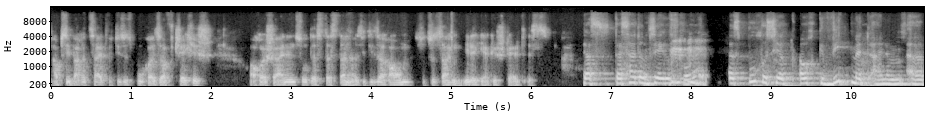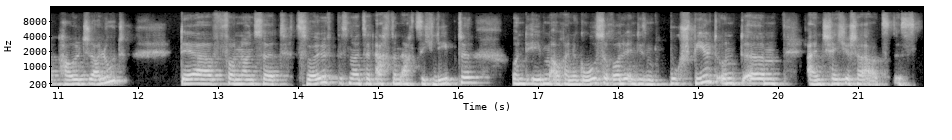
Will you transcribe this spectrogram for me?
absehbare Zeit wird dieses Buch also auf Tschechisch auch erscheinen, so dass das dann also dieser Raum sozusagen wiederhergestellt ist. Das, das hat uns sehr gefreut. Das Buch ist ja auch gewidmet einem äh, Paul Jalut, der von 1912 bis 1988 lebte und eben auch eine große Rolle in diesem Buch spielt und ähm, ein tschechischer Arzt ist.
